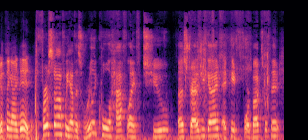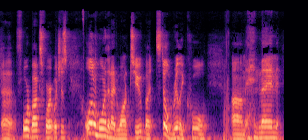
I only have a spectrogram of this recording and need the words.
Good thing I did. First off, we have this really cool Half-Life 2 uh, strategy guide. I paid four bucks with it, uh, four bucks for it, which is a little more than I'd want to, but still really cool. Um, and then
